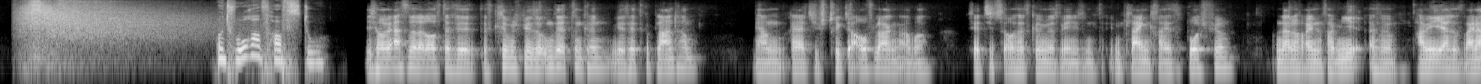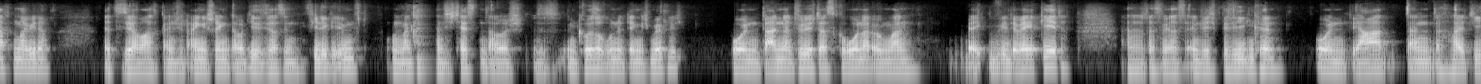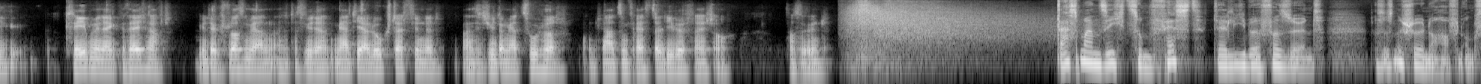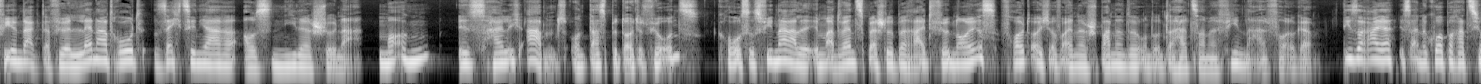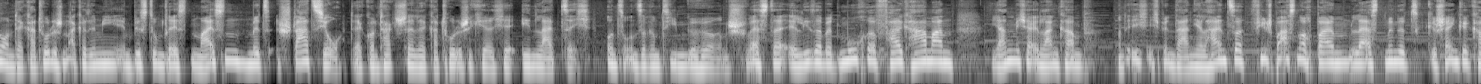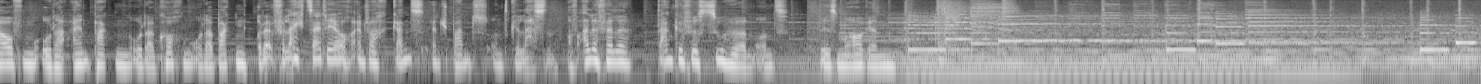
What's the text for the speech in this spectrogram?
Und worauf hoffst du? Ich hoffe erstmal darauf, dass wir das Krippenspiel so umsetzen können, wie wir es jetzt geplant haben. Wir haben relativ strikte Auflagen, aber es jetzt sieht so aus, als können wir es wenigstens im kleinen Kreis durchführen. Und dann noch ein Familie, also familiäres Weihnachten mal wieder. Letztes Jahr war es ganz schön eingeschränkt, aber dieses Jahr sind viele geimpft und man kann sich testen. Dadurch ist es in größerer Runde, denke ich, möglich. Und dann natürlich, dass Corona irgendwann weg, wieder weggeht, also dass wir das endlich besiegen können. Und ja, dann, dass halt die Gräben in der Gesellschaft wieder geschlossen werden, also dass wieder mehr Dialog stattfindet, man sich wieder mehr zuhört und ja, zum Fest der Liebe vielleicht auch versöhnt. Dass man sich zum Fest der Liebe versöhnt. Das ist eine schöne Hoffnung. Vielen Dank dafür. Lennart Roth, 16 Jahre aus Niederschöner. Morgen ist Heiligabend und das bedeutet für uns großes Finale im Advents-Special bereit für Neues. Freut euch auf eine spannende und unterhaltsame Finalfolge. Diese Reihe ist eine Kooperation der Katholischen Akademie im Bistum Dresden-Meißen mit Statio, der Kontaktstelle Katholische Kirche in Leipzig. Und zu unserem Team gehören Schwester Elisabeth Muche, Falk Hamann, Jan-Michael Langkamp, und ich, ich bin Daniel Heinze. Viel Spaß noch beim Last-Minute Geschenke kaufen oder einpacken oder kochen oder backen. Oder vielleicht seid ihr ja auch einfach ganz entspannt und gelassen. Auf alle Fälle, danke fürs Zuhören und bis morgen. Musik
